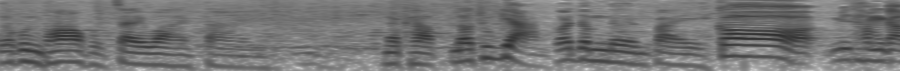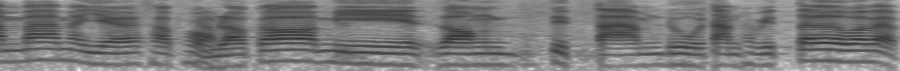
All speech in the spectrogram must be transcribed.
แล้วคุณพ่อหัวใจวายตาย นะครับแล้วทุกอย่างก็ดำเนินไป ก็มีทำการบ้านมาเยอะครับผมครับแล้วก็มีลองติดตามดูตามทวิตเตอร์ว่าแบบ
